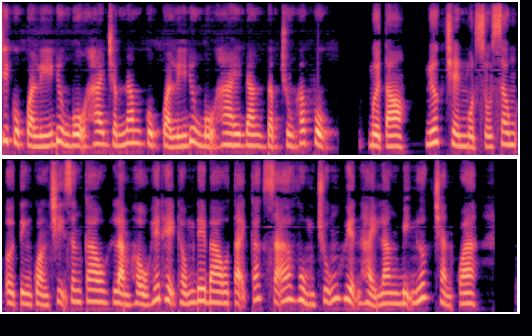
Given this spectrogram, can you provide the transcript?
Chi cục quản lý đường bộ 2.5 Cục Quản lý đường bộ 2 đang tập trung khắc phục. Mưa to, nước trên một số sông ở tỉnh Quảng Trị dâng cao làm hầu hết hệ thống đê bao tại các xã vùng trũng huyện Hải Lăng bị nước tràn qua,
